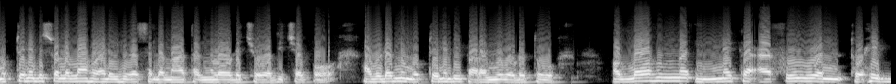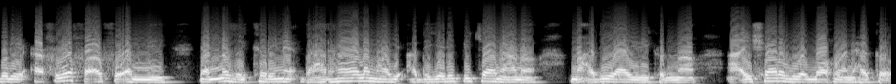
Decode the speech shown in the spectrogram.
മുത്തുനബി സല്ലാഹു അലഹി വസ്ലമ തങ്ങളോട് ചോദിച്ചപ്പോ അവിടുന്ന് മുത്തുനബി പറഞ്ഞു കൊടുത്തു അള്ളാഹുമ്മ ഇന്നക അഫൂവൻ തുഹിബുൽ അഫുവ അഫു അന്നി എന്ന സിഖറിനെ ധാരാളമായി അധികരിപ്പിക്കാനാണ് മഹതിയായിരിക്കുന്ന ആയിഷ റബി അള്ളാഹു അനഹക്ക്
